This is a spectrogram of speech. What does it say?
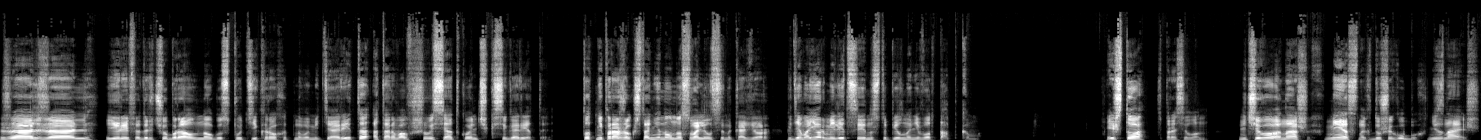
Жаль, жаль. Юрий Федорович убрал ногу с пути крохотного метеорита, оторвавшегося от кончика сигареты. Тот не прожег штанину, но свалился на ковер, где майор милиции наступил на него тапком. «И что?» — спросил он. «Ничего о наших, местных душегубах не знаешь.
